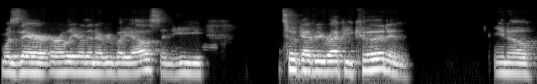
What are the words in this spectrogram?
was there earlier than everybody else, and he took every rep he could and you know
